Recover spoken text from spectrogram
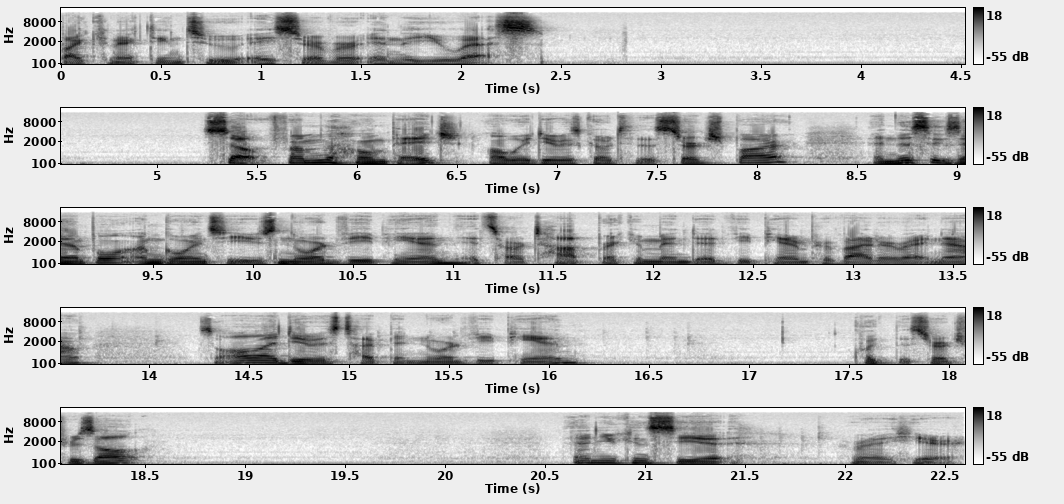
by connecting to a server in the US. So from the home page, all we do is go to the search bar. In this example, I'm going to use NordVPN. It's our top recommended VPN provider right now. So all I do is type in NordVPN, click the search result, and you can see it right here.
